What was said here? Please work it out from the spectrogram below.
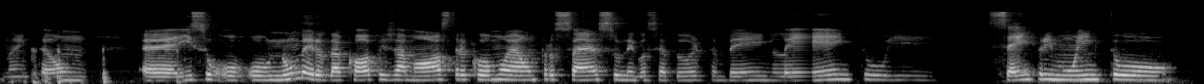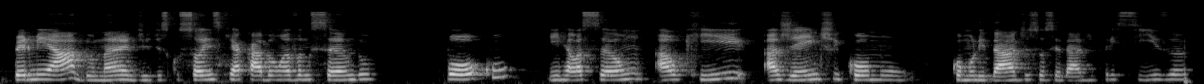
Né? Então, é, isso, o, o, número da COP já mostra como é um processo negociador também lento e sempre muito permeado né, de discussões que acabam avançando pouco em relação ao que a gente, como comunidade, sociedade, precisa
